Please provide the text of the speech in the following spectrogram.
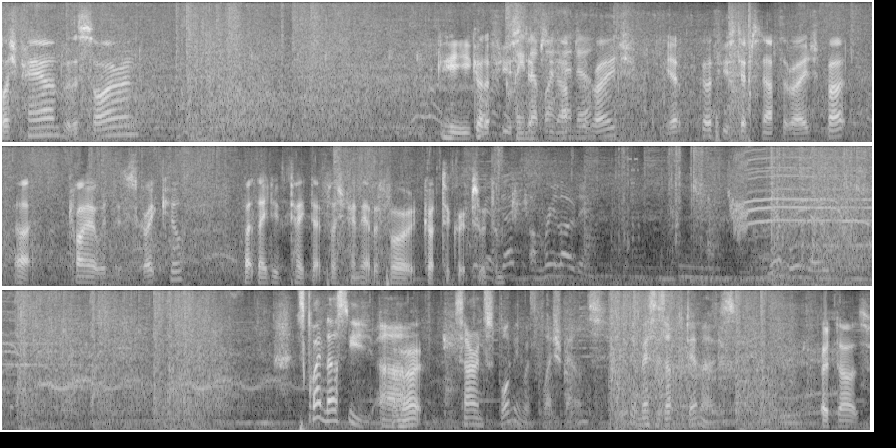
Flesh pound with a siren. He got a few Cleaned steps in after the rage. Yep, got a few steps in after the rage, but uh, Kyo with this great kill. But they did take that flesh pound out before it got to grips with them. I'm reloading. Yep, will do. It's quite nasty. Uh, Alright. Siren spawning with flesh pounds. Really messes up the demos. It does.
